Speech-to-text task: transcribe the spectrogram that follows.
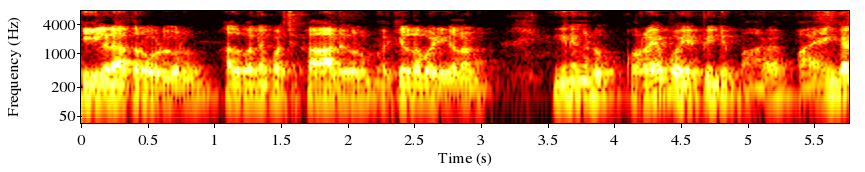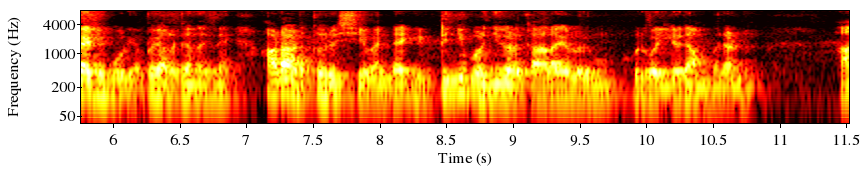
കീലിടാത്ത റോഡുകളും അതുപോലെ കുറച്ച് കാടുകളും ഒക്കെയുള്ള വഴികളാണ്. ഇങ്ങനെ ഇങ്ങോട്ട് കുറേ പോയപ്പോൾ ഇതിന്റെ മഴ ഭയങ്കരമായിട്ട് കൂടി. അപ്പോൾ ഇയാൾക്ക് എന്താ വെച്ചാൽ അവിടെ അടുത്തൊരു ശിവന്റെ ഇടിഞ്ഞു പൊളിഞ്ഞ് കിടക്കാറായുള്ളൊരു ഒരു വലിയൊരു അമ്പലമുണ്ട് ആ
